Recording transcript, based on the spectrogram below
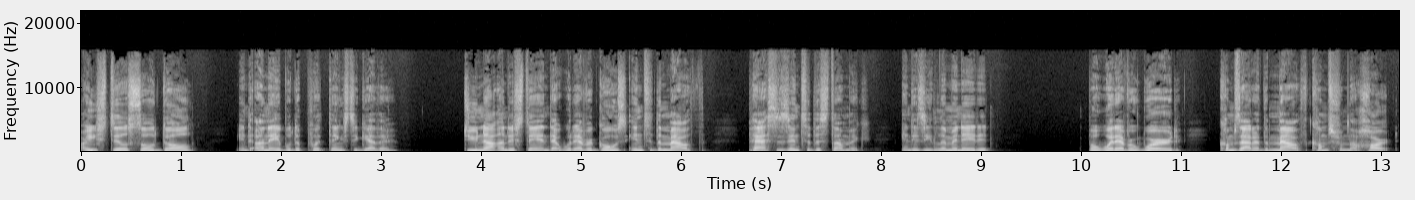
Are you still so dull and unable to put things together? Do you not understand that whatever goes into the mouth passes into the stomach and is eliminated? But whatever word comes out of the mouth comes from the heart.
